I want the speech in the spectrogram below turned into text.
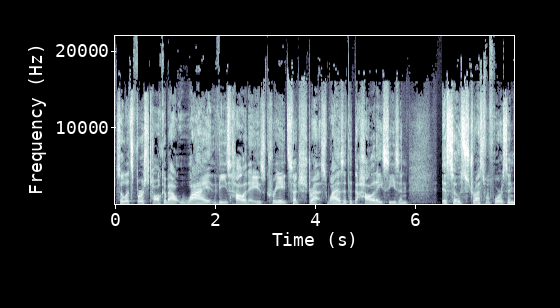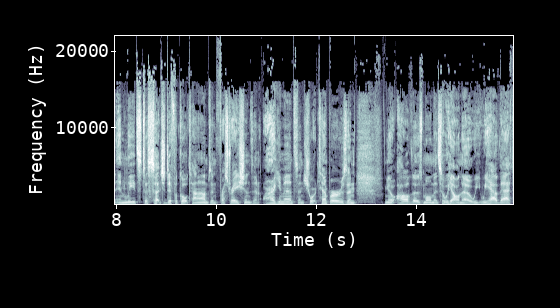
So let's first talk about why these holidays create such stress. Why is it that the holiday season is so stressful for us and, and leads to such difficult times and frustrations and arguments and short tempers and you know all of those moments that we all know we, we have that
